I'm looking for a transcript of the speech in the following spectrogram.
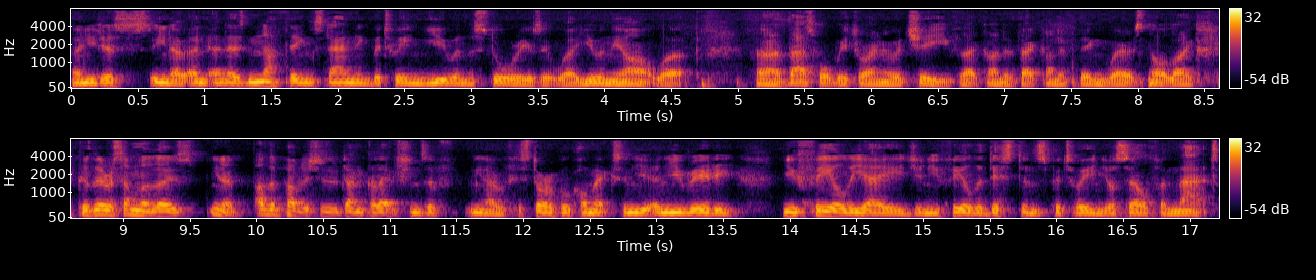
and you just, you know, and, and there's nothing standing between you and the story, as it were, you and the artwork. Uh, that's what we're trying to achieve. That kind of that kind of thing where it's not like because there are some of those, you know, other publishers have done collections of you know historical comics, and you and you really you feel the age and you feel the distance between yourself and that.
